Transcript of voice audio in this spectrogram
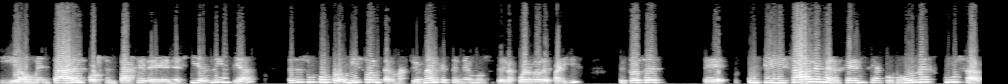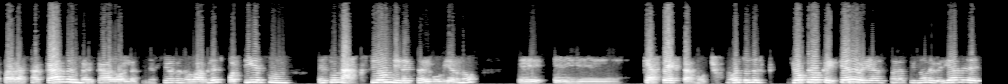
y aumentar el porcentaje de energías limpias. Ese es un compromiso internacional que tenemos del Acuerdo de París. Entonces, eh, utilizar la emergencia como una excusa para sacar del mercado a las energías renovables, pues sí es un es una acción directa del gobierno eh, eh, que afecta mucho, ¿no? Entonces, yo creo que ¿qué debería de estar haciendo? Debería de,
